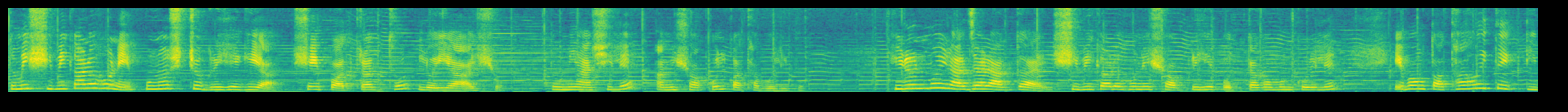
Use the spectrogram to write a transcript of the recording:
তুমি শিবিকারোহণে পুনশ্চ গৃহে গিয়া সেই পত্রার্ধ লইয়া আইস, তুমি আসিলে আমি সকল কথা বলিব। হিরণ্ময় রাজার আজ্ঞায় শিবিকারোহণে স্বগৃহে প্রত্যাগমন করিলেন এবং তথা হইতে একটি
